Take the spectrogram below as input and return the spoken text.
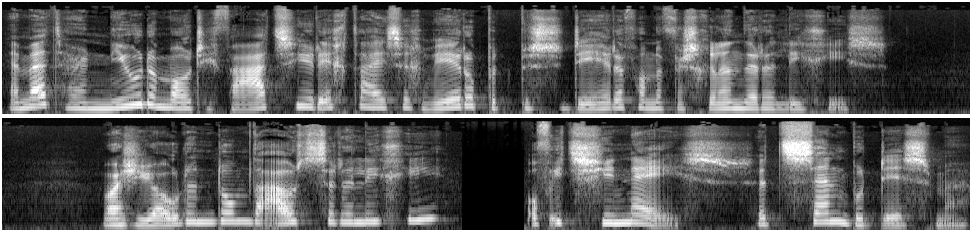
En met hernieuwde motivatie richtte hij zich weer op het bestuderen van de verschillende religies. Was Jodendom de oudste religie? Of iets Chinees, het Zen-boeddhisme?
